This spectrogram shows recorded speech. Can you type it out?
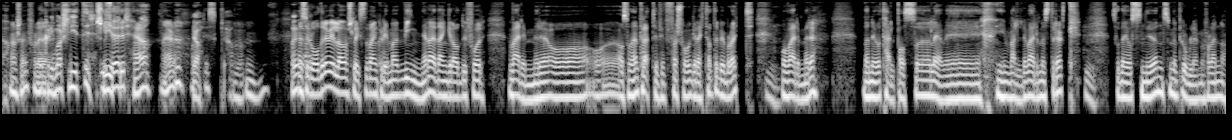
Ja. kanskje. For det klimasliter. sliter. Ja, det er det, faktisk. Ja. Ja. Mm. Mens rådere vil da slik sett være en klimavinner, i den grad du får varmere og, og Altså, den 30 forstår greit at det blir bløtt, Mm. og varmere. Den er jo tilpasset å leve i, i veldig varme strøk, Mm. så det er jo snøen som er problemet for den. da.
